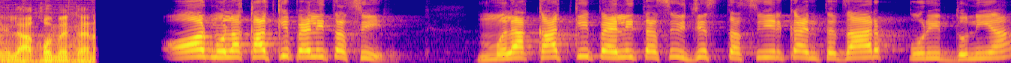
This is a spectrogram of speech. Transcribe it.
इलाकों में तैनात। और मुलाकात की पहली तस्वीर। मुलाकात की पहली तस्वीर, जिस तस्वीर का इंतज़ार पूरी दुनिया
